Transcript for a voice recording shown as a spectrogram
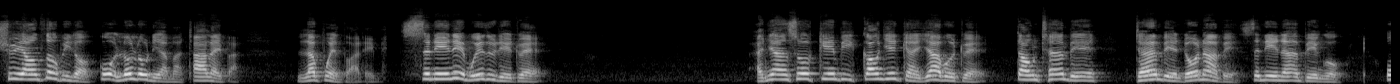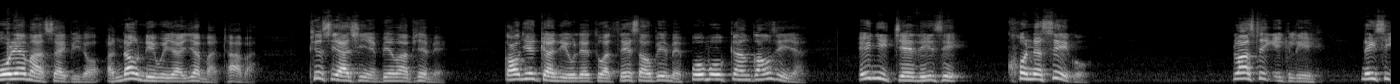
ရွှေအောင်သုတ်ပြီးတော့ကိုယ်အလုပ်လုပ်နေရမှာထားလိုက်ပါလက်ပွင့်သွားလိမ့်မယ်။စနေနေ့မွေးသူတွေအတွက်အညာဆိုကင်းပြီးကောင်းခြင်းကံရဖို့အတွက်တောင်ထမ်းပင်ဒန်းပင်ဒေါနာပင်စနေနံအပင်ကိုအိုးထဲမှာစိုက်ပြီးတော့အနောက်နေဝရရက်မှာထားပါဖြစ်เสียရှိရင်ပြင်မှာဖြစ်မယ်ကောင်းခြင်းကံတွေကိုလည်းသူကသဲဆောင်ပေးမယ်ပုံမကံကောင်းစေရန်အင်ကြီးကျဲသေးစိခုနှစ်စိကိုပလတ်စတစ်အိတ်ကလေးနှိပ်စိ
